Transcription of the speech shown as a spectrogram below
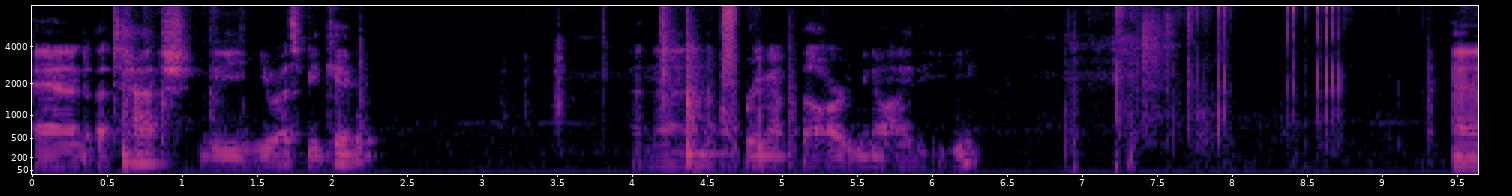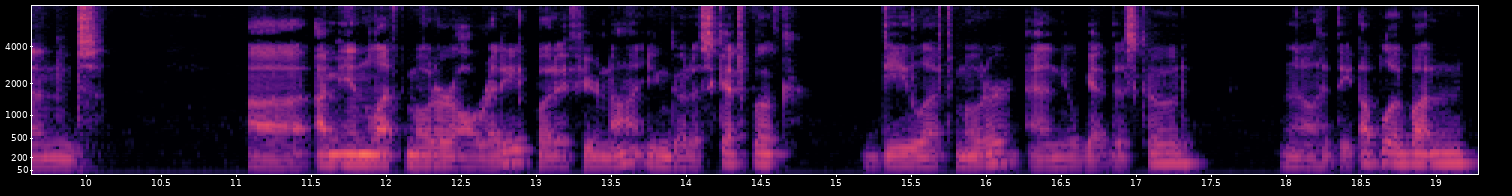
and attach the USB cable. And then I'll bring up the Arduino IDE. And uh, I'm in left motor already, but if you're not, you can go to Sketchbook, D left motor, and you'll get this code. And then I'll hit the upload button,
